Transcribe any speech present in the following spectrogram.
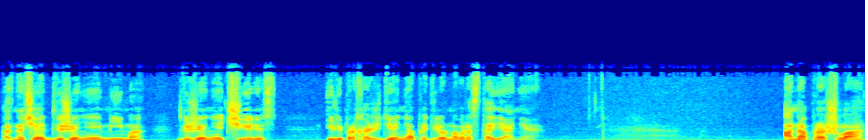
означает движение мимо, движение через, или прохождение определенного расстояния. Она прошла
